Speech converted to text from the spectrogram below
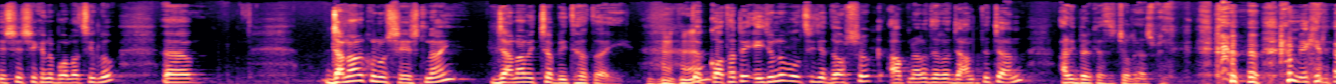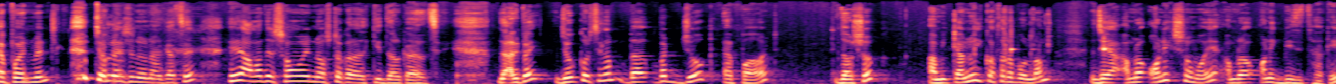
দেশে সেখানে বলা ছিল জানার কোনো শেষ নাই জানার ইচ্ছা বৃথা তাই। তো কথাটা এই জন্য বলছি যে দর্শক আপনারা যারা জানতে চান আরিফের কাছে চলে আসবেন। মেকেন অ্যাপয়েন্টমেন্ট চলে আসেন ওনার কাছে। এ আমাদের সময় নষ্ট করার কি দরকার আছে? আরিফ ভাই যোগ করছিলাম বাট যোক অ্যাপার্ট দর্শক আমি কেন এই কথাটা বললাম? যে আমরা অনেক সময় আমরা অনেক বিজি থাকি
